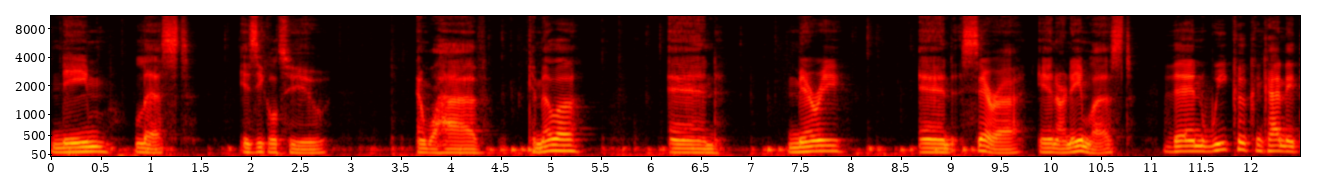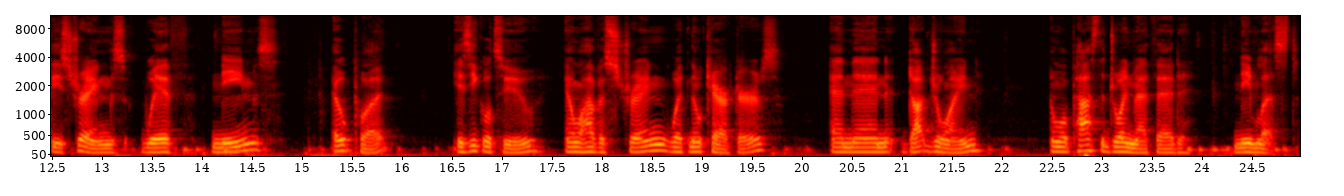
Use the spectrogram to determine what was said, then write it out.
name list is equal to and we'll have Camilla and Mary and Sarah in our name list, then we could concatenate these strings with names output is equal to, and we'll have a string with no characters, and then dot join, and we'll pass the join method name list.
